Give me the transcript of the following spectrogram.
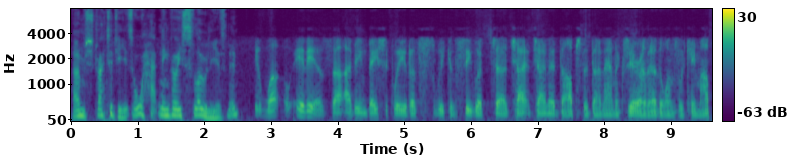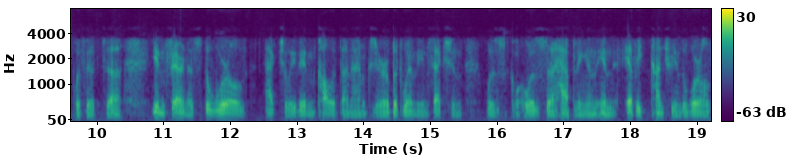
um, strategy. It's all happening very slowly, isn't it? Well, it is. Uh, I mean, basically, that's we can see what uh, China, China adopts the dynamic zero. They're the ones that came up with it. Uh, in fairness, the world actually they didn't call it dynamic zero, but when the infection was was uh, happening in, in every country in the world,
